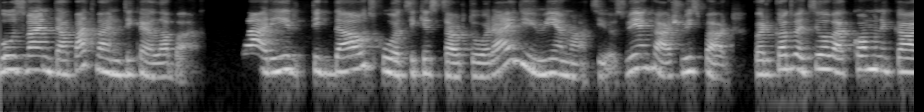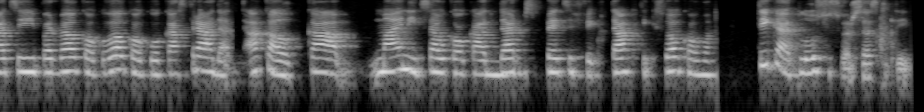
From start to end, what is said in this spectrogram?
būs vai nu tāpat, vai nu tikai labāk. Tā arī ir tik daudz ko, cik es caur to raidījumu iemācījos. Vienkārši vispār par kaut vai cilvēku komunikāciju, par vēl kaut ko, vēl kaut ko, kā strādāt, atkal kā mainīt savu kaut kādu darbu specifiku, taktikas, vēl kaut ko. Tikai plusus var saskatīt.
